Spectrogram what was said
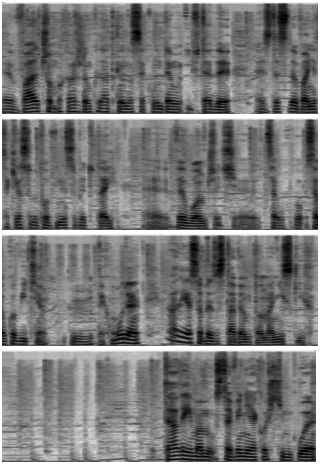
e, walczą o każdą klatkę na sekundę i wtedy e, zdecydowanie takie osoby powinny sobie tutaj e, wyłączyć całko- całkowicie mm, te chmury, ale ja sobie zostawiam to na niskich. Dalej mamy ustawienia jakości mgły.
